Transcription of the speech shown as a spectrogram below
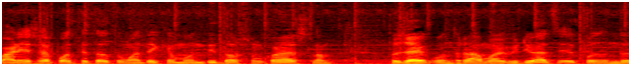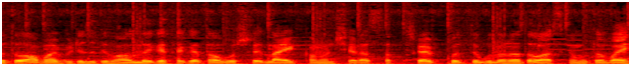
বাড়ি আসার পথে তো তোমাদেরকে মন্দির দর্শন করে আসলাম। তো যাই বন্ধুরা, আমার ভিডিও আছে এ পর্যন্ত। তো আমার ভিডিও যদি ভালো লেগে থাকে, তো অবশ্যই লাইক কমেন্ট শেয়ার সাবস্ক্রাইব করতে ভুলো না। তো আজকের মতো বাই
